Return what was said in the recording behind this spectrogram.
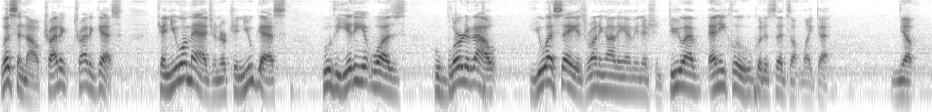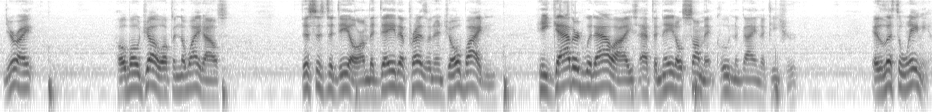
Listen now, try to try to guess. Can you imagine or can you guess who the idiot was who blurted out USA is running out of ammunition? Do you have any clue who could have said something like that? Yep, you're right. Hobo Joe up in the White House. This is the deal. On the day that President Joe Biden he gathered with allies at the NATO summit, including the guy in the t-shirt, in Lithuania.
